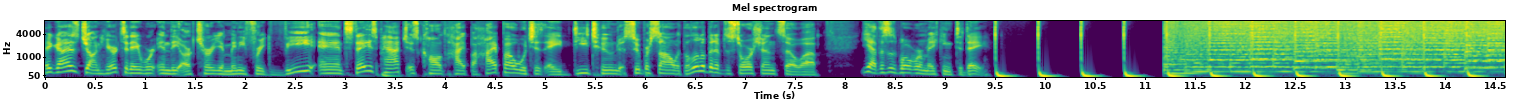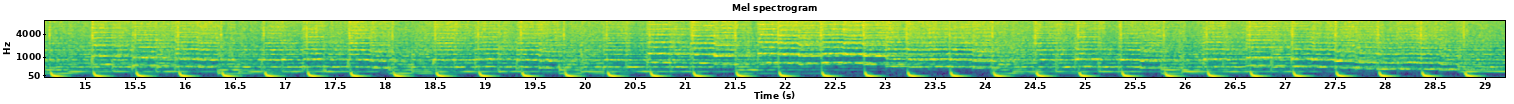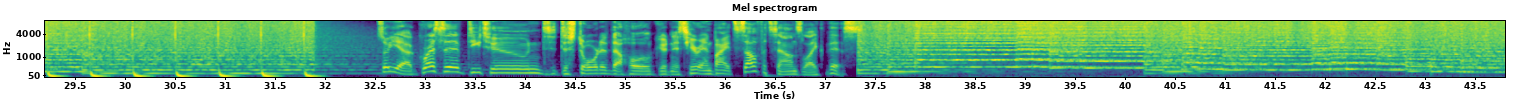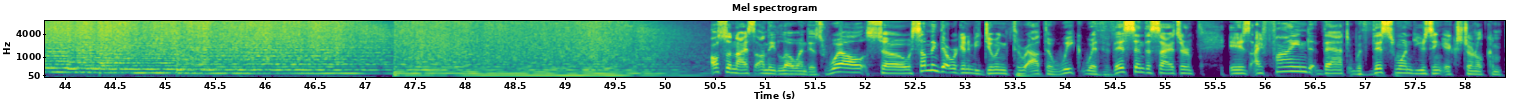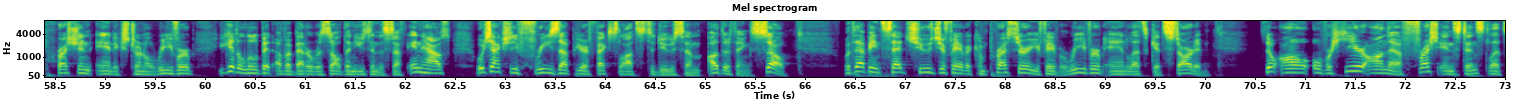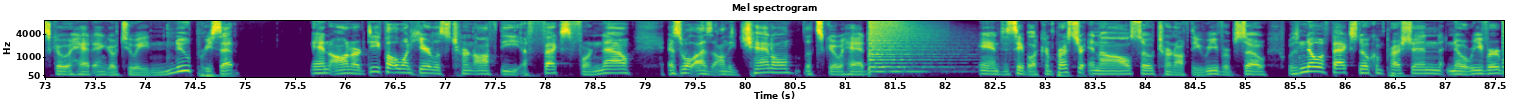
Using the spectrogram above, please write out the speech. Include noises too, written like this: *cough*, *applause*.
Hey guys, Jon here. Today we're in the Arturia Mini Freak V, and today's patch is called Hypa Hypa, which is a detuned supersaw with a little bit of distortion. So, uh, yeah, this is what we're making today. Yeah, aggressive, detuned, distorted, the whole goodness here. And by itself, it sounds like this. Also nice on the low end as well. So something that we're going to be doing throughout the week with this synthesizer is I find that with this one using external compression and external reverb, you get a little bit of a better result than using the stuff in-house, which actually frees up your effect slots to do some other things. So with that being said, choose your favorite compressor, your favorite reverb, and let's get started. So over here on the fresh instance, let's go ahead and go to a new preset. And on our default one here, let's turn off the effects for now, as well as on the channel. Let's go ahead and disable our compressor, and I'll also turn off the reverb. So with no effects, no compression, no reverb,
